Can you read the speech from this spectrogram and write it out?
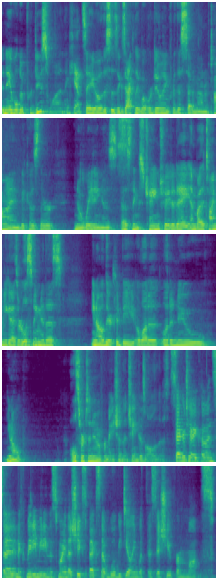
been able to produce one. They can't say, "Oh, this is exactly what we're doing for this set amount of time," because they're you know waiting as as things change day to day. And by the time you guys are listening to this, you know there could be a lot of a lot of new you know all sorts of new information that changes all of this. Secretary Cohen said in a committee meeting this morning that she expects that we'll be dealing with this issue for months.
